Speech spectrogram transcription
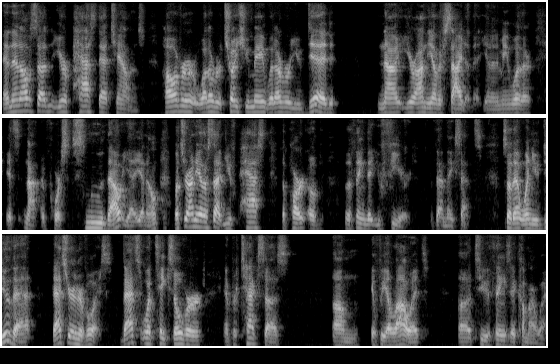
and then all of a sudden you're past that challenge. However whatever choice you made whatever you did now you're on the other side of it you know what i mean? Whether it's not of course smoothed out yet you know but you're on the other side. You've passed the part of the thing that you feared if that makes sense. So that when you do that that's your inner voice. That's what takes over and protects us um, if we allow it uh, to things that come our way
